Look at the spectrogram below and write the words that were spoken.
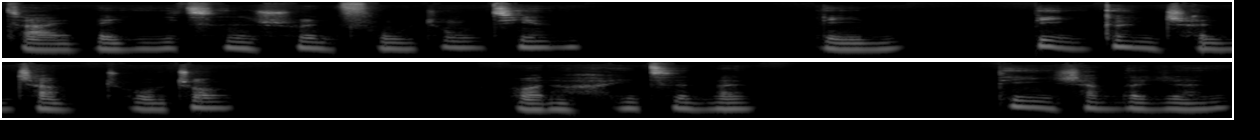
在每一次顺服中间，灵。必更成长茁壮，我的孩子们。地上的人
